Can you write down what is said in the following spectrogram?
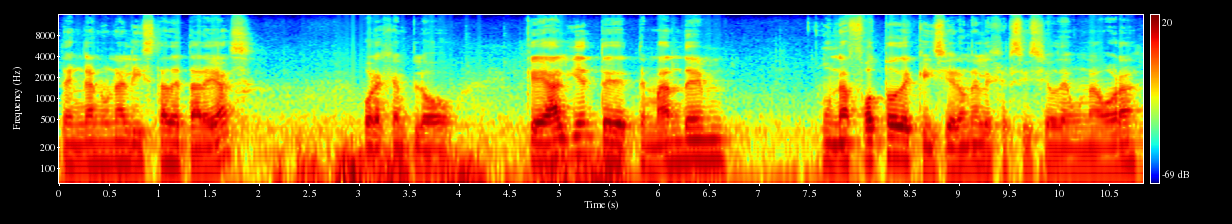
tengan una lista de tareas. Por ejemplo, que alguien te, te mande una foto de que hicieron el ejercicio de una hora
